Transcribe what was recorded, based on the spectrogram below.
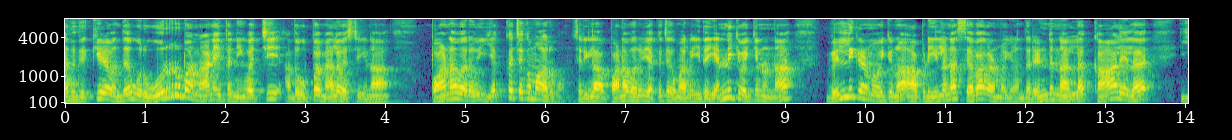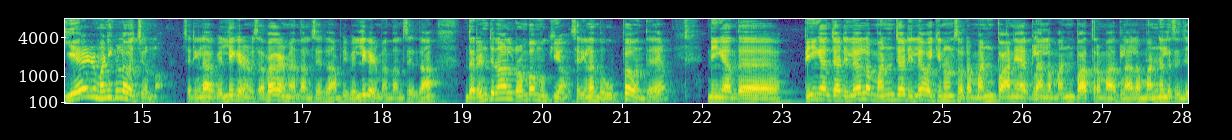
அதுக்கு கீழே வந்து ஒரு ஒரு ரூபாய் நாணயத்தை நீங்கள் வச்சு அந்த உப்பை மேலே வச்சிட்டிங்கன்னா பணவரவு எக்கச்சக்கமாக இருக்கும். சரிங்களா? பணவரவு எக்கச்சக்கமாக இருக்கும். இதை என்றைக்கு வைக்கணும்னா வெள்ளிக்கிழமை வைக்கணும். அப்படி இல்லைன்னா செவ்வாய்க்கிழமை வைக்கணும். இந்த ரெண்டு நாளில் காலையில் ஏழு மணிக்குள்ளே வச்சிடணும் சரிங்களா? வெள்ளிக்கிழமை செவ்வாய்க்கிழமை இருந்தாலும் சரி தான் அப்படி வெள்ளிக்கிழமை இருந்தாலும் சரி தான் இந்த ரெண்டு நாள் ரொம்ப முக்கியம். சரிங்களா? இந்த உப்பை வந்து நீங்கள் அந்த பீங்கான் ஜாடியிலோ இல்லை மண் ஜாடியிலோ வைக்கணும்னு சொல்கிறேன் மண் பானையாக இருக்கலாம் இல்லை மண் பாத்திரமாக இருக்கலாம் இல்லை மண்ணில் செஞ்ச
